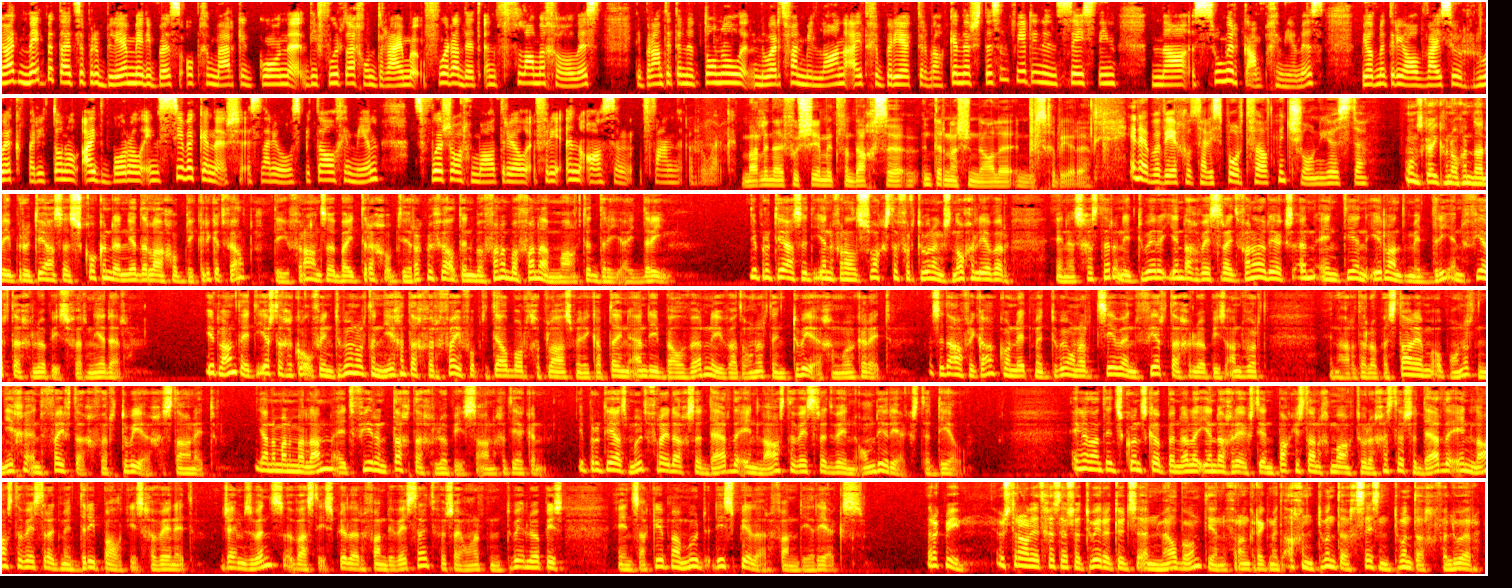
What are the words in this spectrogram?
Ja, het net betyds 'n probleem met die bus opgemerk en kon die voertuig ontruim voordat dit in vlamme gehul is. Die brand het in 'n tonnel noord van Milaan uitgebreek terwyl kinders tussen 14 en 16 na 'n somerkamp geneem is. Beeldmateriaal wys hoe rook by die tonnel uitborrel en sewe kinders is na die hospitaal geneem as voorsorgmaatreël vir die inasem van rook. Marlene Forsie met vandag se internasionale nuusgebeure. En nou beweeg ons na die sportveld met Shaun Schuster. Ons kyk vanoggend na die Proteas se skokkende nederlaag op die cricketveld. Die Franse by terug op die rugbyveld en Bafana Bafana maak dit 3 uit 3. Die Proteas het een van hul swakste vertonings nog gelewer en is gister in die tweede eendagwedstryd van hulle reeks in en teen Ierland met 43 lopies verneder. Ierland het eerste gekolf en 290 vir 5 op die tellbord geplaas met die kaptein Andy Balverne wat 102 gemoker het. Suid-Afrika kon net met 247 lopies antwoord en nadat op 'n stadium op 159 vir 2 gestaan het. Janeman Malan het 84 lopies aangeteken. Die Proteas moet Vrydag se derde en laaste wedstryd wen om die reeks te deel. Engeland het skoonskap in hulle eendagreeks teen Pakistan gemaak toe hulle gister se derde en laaste wedstryd met 3 paltjies gewen het. James Wins was die speler van die wedstryd vir sy 102 lopies en Sakib Mahmood die speler van die reeks. Rugby Australië het gister sy tweede toets in Melbourne teen Frankryk met 28-26 verloor.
